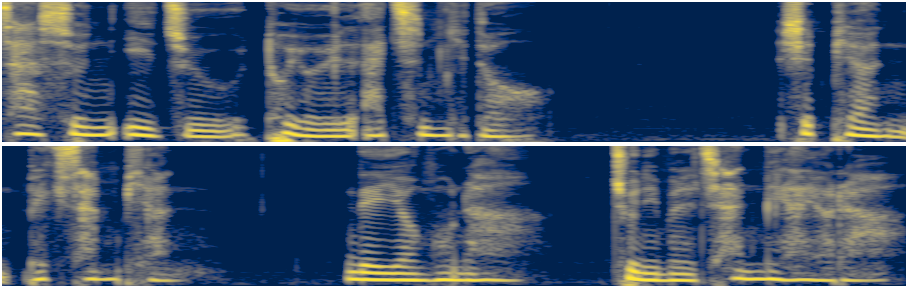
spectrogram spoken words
사순 2주 토요일 아침 기도. 시편 103편. 내 영혼아 주님을 찬미하여라.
